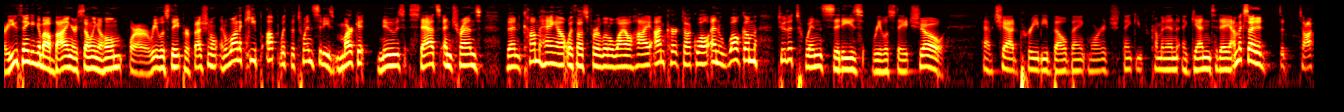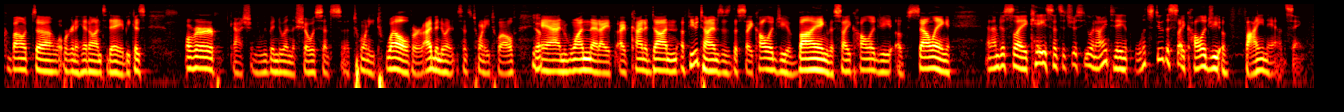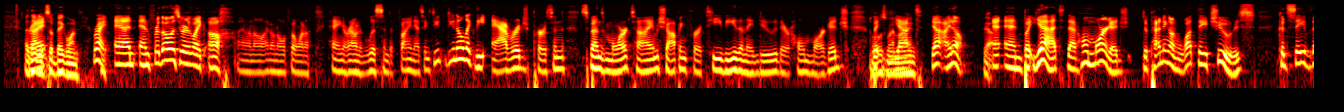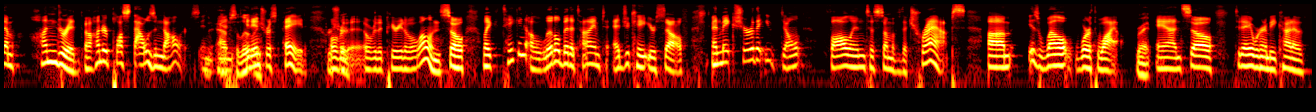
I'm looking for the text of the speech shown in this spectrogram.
Are you thinking about buying or selling a home or are a real estate professional and want to keep up with the Twin Cities market, news, stats, and trends? Then come hang out with us for a little while. Hi, I'm Kirk Duckwall, and welcome to the Twin Cities Real Estate Show. Have Chad Preby, Bell Bank Mortgage. Thank you for coming in again today. I'm excited to talk about uh, what we're going to hit on today because over gosh i mean we've been doing the show since uh, 2012 or i've been doing it since 2012 Yep. and one that i've, I've kind of done a few times is the psychology of buying the psychology of selling. And i'm just like hey since it's just you and i today let's do the psychology of financing I think it's a big one. Right. And and for those who are like, oh, I don't know, I don't know if I want to hang around and listen to financing. Do you, do you know like the average person spends more time shopping for a TV than they do their home mortgage? Blows my yet, mind. Yeah, I know. Yeah. A- and but yet that home mortgage, depending on what they choose, could save them hundred, a hundred plus thousand dollars in, in- in interest paid over sure. the over the period of the loan. So, like taking a little bit of time to educate yourself and make sure that you don't fall into some of the traps um, is well worthwhile. Right. And so today we're going to be kind of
